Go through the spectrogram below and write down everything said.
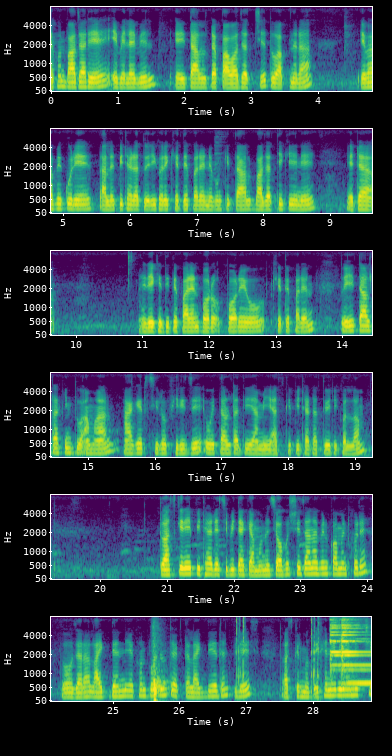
এখন বাজারে অ্যাভেলেবেল এই তালটা পাওয়া যাচ্ছে। তো আপনারা এভাবে করে তালের পিঠাটা তৈরি করে খেতে পারেন এবং কি তাল বাজার থেকে এনে এটা রেখে দিতে পারেন বড় পরেও খেতে পারেন। তো এই তালটা কিন্তু আমার আগের ছিল ফ্রিজে ওই তালটা দিয়ে আমি আজকে পিঠাটা তৈরি করলাম। তো আজকের এই পিঠার রেসিপিটা কেমন হয়েছে অবশ্যই জানাবেন কমেন্ট করে। তো যারা লাইক দেননি এখন পর্যন্ত একটা লাইক দিয়ে দেন প্লিজ তো আজকের মতো এখানে বিদায় নিচ্ছি।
